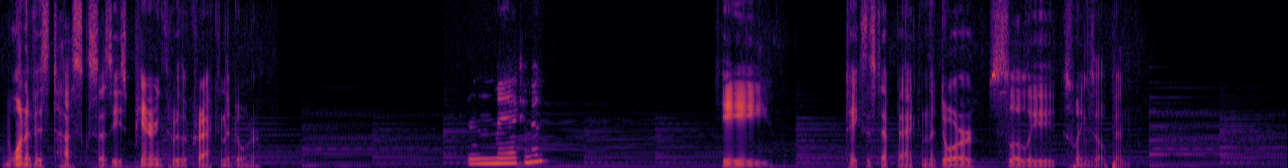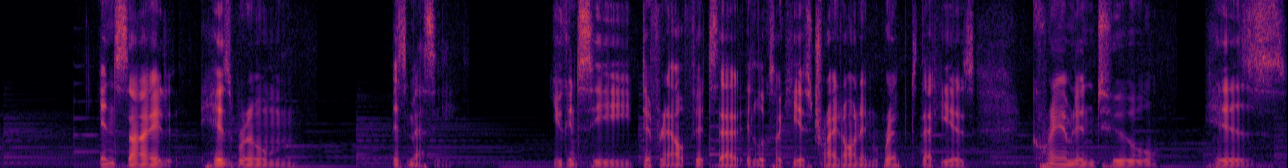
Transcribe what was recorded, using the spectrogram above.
one of his tusks as he's peering through the crack in the door. May I come in? He takes a step back and the door slowly swings open. Inside, his room is messy. You can see different outfits that it looks like he has tried on and ripped, that he has crammed into his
